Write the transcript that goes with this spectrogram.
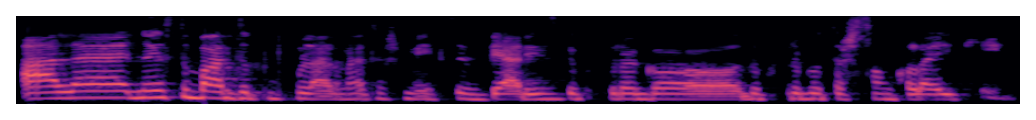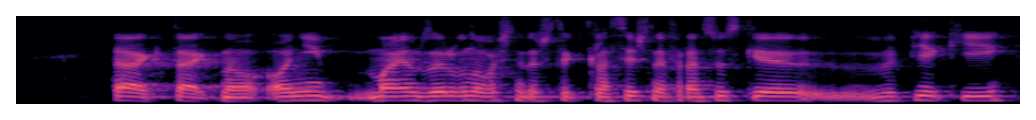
ale no jest to bardzo popularne też miejsce w Biarritz, do którego, do którego też są kolejki. Tak, tak. No, oni mają zarówno właśnie też te klasyczne francuskie wypieki,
